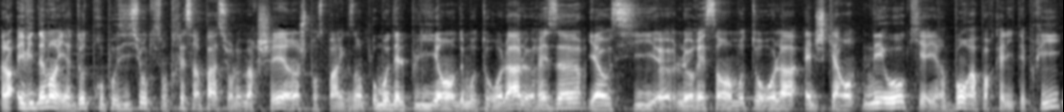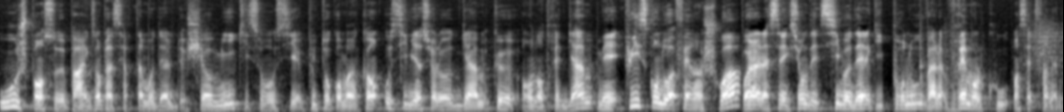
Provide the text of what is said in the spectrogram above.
Alors évidemment, il y a d'autres propositions qui sont très sympas sur le marché. Hein. Je pense par exemple au modèle pliant de Motorola, le Razer. Il y a aussi euh, le récent Motorola Edge 40 Neo qui a un bon rapport qualité-prix. Ou je pense euh, par exemple à certains modèles de Xiaomi qui sont aussi plutôt convaincants, aussi bien sur le haut de gamme que en entrée de gamme. Mais puisqu'on doit faire un choix, voilà la sélection des 6 modèles qui pour nous valent vraiment le coup en cette fin d'année.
